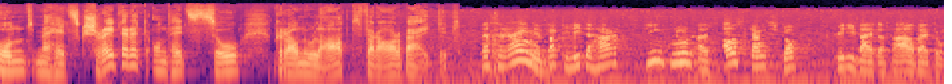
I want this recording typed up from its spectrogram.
und man hat es geschreddert und hat es zu Granulat verarbeitet. Das reine Bakeliteharz dient nun als Ausgangsstoff für die Weiterverarbeitung.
